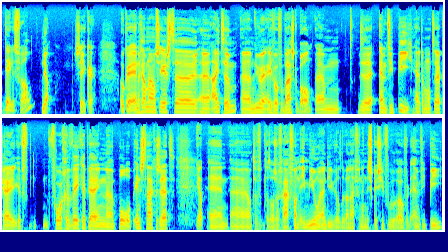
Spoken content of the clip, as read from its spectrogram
deel het vooral. Zeker. Oké, en dan gaan we naar ons eerste item. Nu weer even over basketbal. Ehm, de MVP. Hè? Want heb jij, eh, vorige week heb jij een eh, poll op Insta gezet. Yep. En eh, want dat was een vraag van Emiel. Hè? Die wilde wel even een discussie voeren over de MVP.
